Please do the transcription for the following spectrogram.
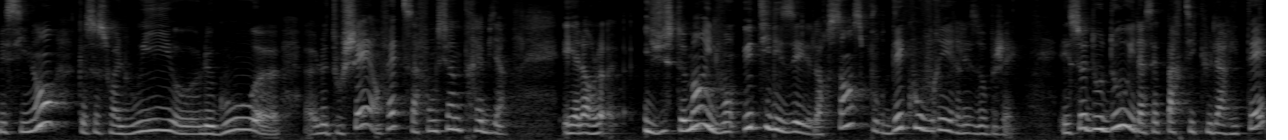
Mais sinon, que ce soit l'ouïe, le goût, le toucher, en fait, ça fonctionne très bien. Et alors, justement, ils vont utiliser leur sens pour découvrir les objets. Et ce doudou, il a cette particularité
